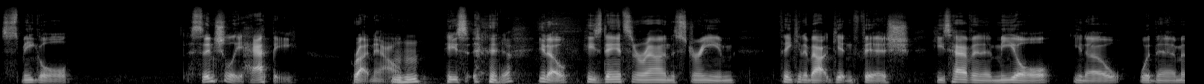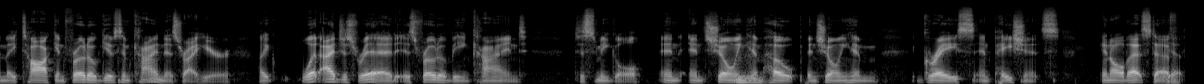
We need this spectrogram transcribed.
Smeagol essentially happy right now. Mm-hmm. He's, Yeah. you know, he's dancing around in the stream, thinking about getting fish. He's having a meal, you know, with them, and they talk. And Frodo gives him kindness right here. Like what I just read is Frodo being kind to Smeagol and and showing him mm-hmm. hope and showing him grace and patience and all that stuff. Yep.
